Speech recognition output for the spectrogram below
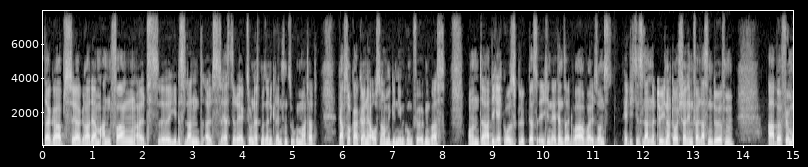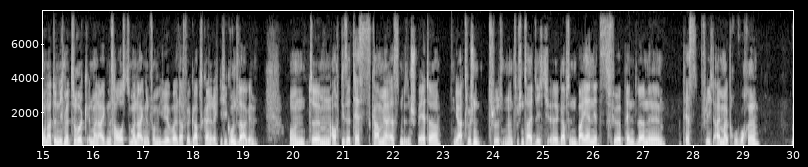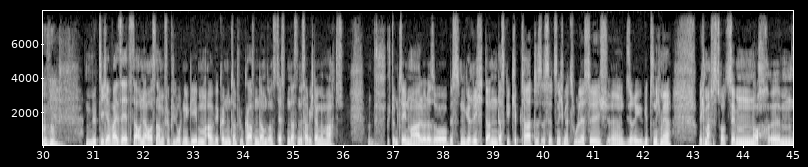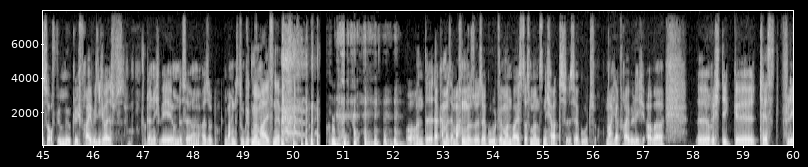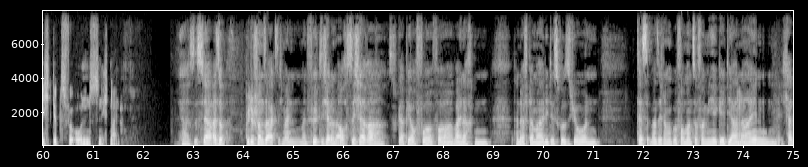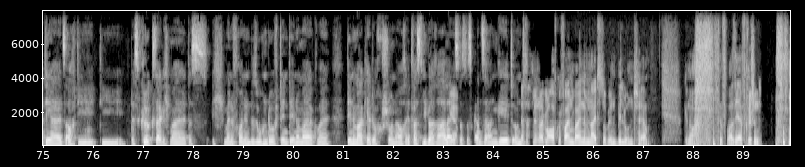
Da gab es ja gerade am Anfang, als äh, jedes Land als erste Reaktion erstmal seine Grenzen zugemacht hat, gab es noch gar keine Ausnahmegenehmigung für irgendwas. Und da hatte ich echt großes Glück, dass ich in Elternzeit war, weil sonst hätte ich das Land natürlich nach Deutschland hin verlassen dürfen aber für Monate nicht mehr zurück in mein eigenes Haus, zu meiner eigenen Familie, weil dafür gab es keine rechtliche Grundlage. Und ähm, auch diese Tests kamen ja erst ein bisschen später. Ja, zwischen, zwischen, zwischenzeitlich äh, gab es in Bayern jetzt für Pendler eine Testpflicht einmal pro Woche. Mhm möglicherweise jetzt da auch eine Ausnahme für Piloten gegeben, aber wir können unseren Flughafen da umsonst testen lassen. Das habe ich dann gemacht, bestimmt zehnmal oder so, bis ein Gericht dann das gekippt hat. Das ist jetzt nicht mehr zulässig. Äh, diese Regel gibt es nicht mehr. Und ich mache das trotzdem noch ähm, so oft wie möglich freiwillig, weil es tut ja nicht weh und ist ja, also wir machen das zum Glück nur im Hals, ne? und äh, da kann man es ja machen. Also ist ja gut, wenn man weiß, dass man es nicht hat, ist ja gut. Mache ich halt freiwillig, aber äh, richtige Testpflicht gibt es für uns nicht, nein. Ja, es ist ja, also wie du schon sagst, ich meine, man fühlt sich ja dann auch sicherer. Es gab ja auch vor, vor Weihnachten dann öfter mal die Diskussion, testet man sich nochmal, bevor man zur Familie geht? Ja, mhm. nein. Ich hatte ja jetzt auch die, die, das Glück, sag ich mal, dass ich meine Freundin besuchen durfte in Dänemark, weil Dänemark ja doch schon auch etwas liberaler ja. ist, was das Ganze angeht. Und das ist mir neulich mal aufgefallen bei einem Nightstop in Billund, ja. Genau. Das war sehr erfrischend.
